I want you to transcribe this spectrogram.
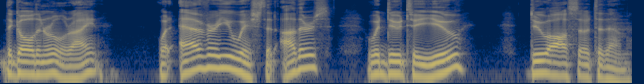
The golden rule, right? Whatever you wish that others would do to you, do also to them.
